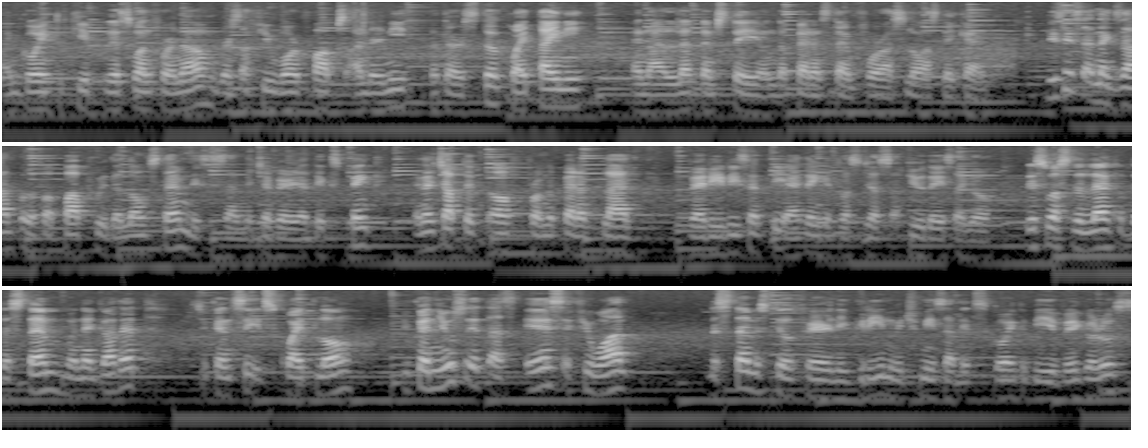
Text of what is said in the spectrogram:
I'm going to keep this one for now. There's a few more pups underneath that are still quite tiny and I'll let them stay on the parent stem for as long as they can. This is an example of a pup with a long stem. This is an Echeveria Dick's Pink and I chopped it off from the parent plant very recently. I think it was just a few days ago. This was the length of the stem when I got it. As you can see, it's quite long. You can use it as is if you want. The stem is still fairly green, which means that it's going to be vigorous.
